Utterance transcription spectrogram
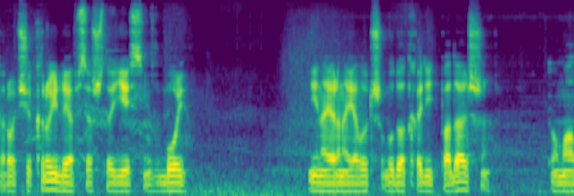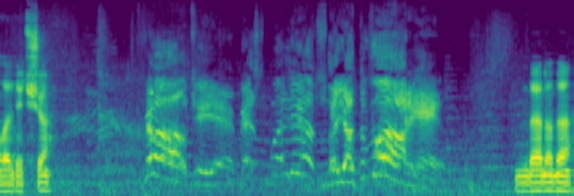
короче, крылья, все, что есть, в бой. И, наверное, я лучше буду отходить подальше. То мало ли чё. Жалкие, бесполезные твари! Да-да-да.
